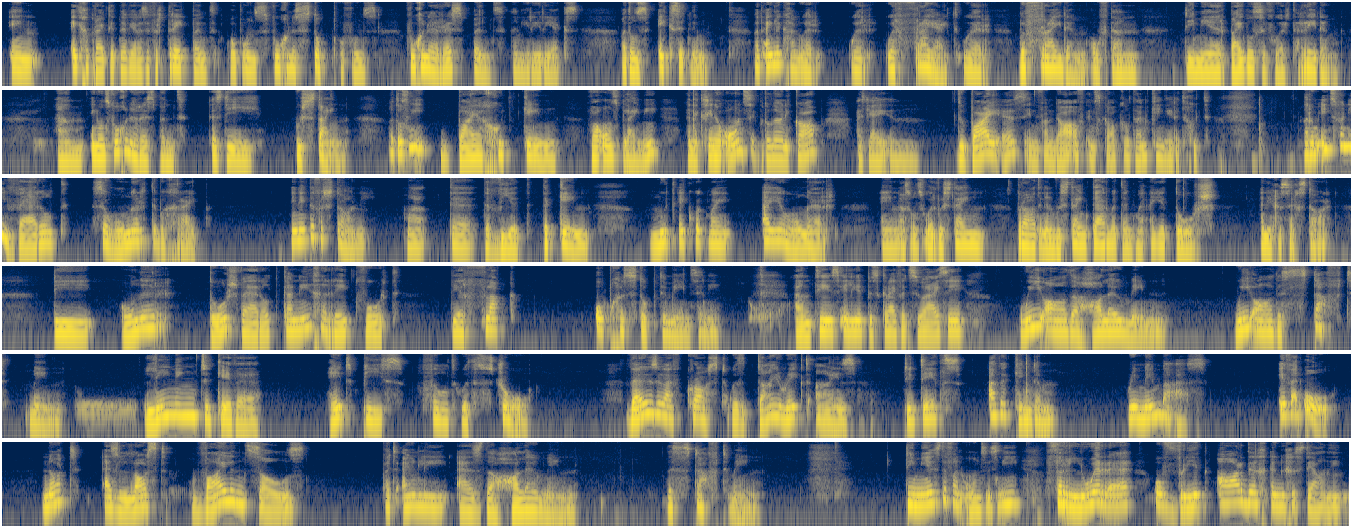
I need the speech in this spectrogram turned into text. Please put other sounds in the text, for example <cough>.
En ek gebruik dit nou weer as 'n vertrekpunt op ons volgende stop of ons volgende ruspunt in hierdie reeks wat ons exit noem. Wat eintlik gaan oor oor oor vryheid, oor bevryding of dan die meer Bybelse woord redding. Um en ons volgende ruspunt is die woestyn wat ons nie baie goed ken waar ons bly nie en ek sê nou ons, ek bedoel nou in die Kaap, as jy in Dubai is en van daar af inskakel dan ken jy dit goed. Maar om iets van die wêreld se honger te begryp, nie net te verstaan nie, maar te te weet, te ken, moet ek ook my eie honger en as ons oor woestyn praat en in woestynterme dink my eie dors in die gesig staar. Die honger dors wêreld kan nie gered word deur vlak opgestopte mense nie. En T.S. Eliot beskryf dit so hy sê we are the hollow men. We are the stuffed men leaning together headpiece filled with straw. Those who have crossed with direct eyes to death's other kingdom remember us if at all not as lost violent souls, but only as the hollow men, the stuffed men. Die meeste van ons is nie verlore of wreedaardig ingestel nie.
